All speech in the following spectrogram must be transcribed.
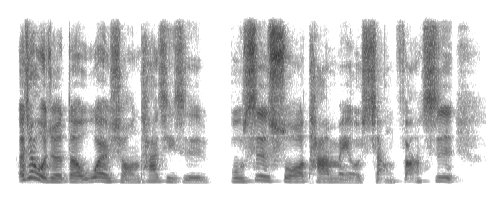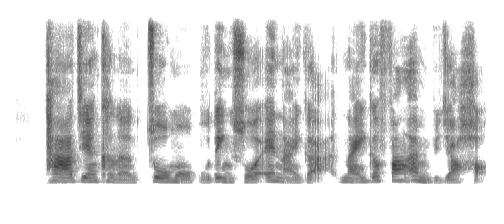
而且我觉得无尾熊他其实不是说他没有想法，是他今天可能捉摸不定，说哎哪一个哪一个方案比较好。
